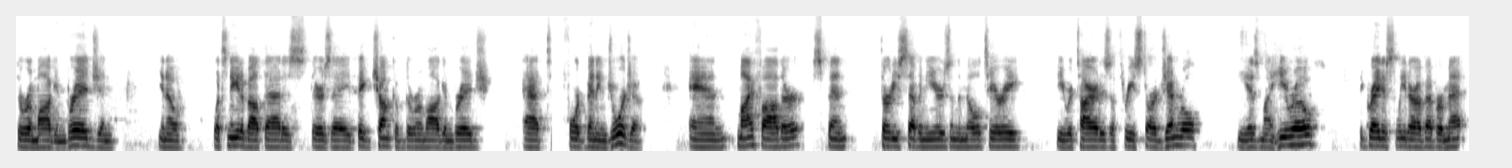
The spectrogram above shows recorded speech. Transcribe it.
the Remagen Bridge, and you know what's neat about that is there's a big chunk of the Remagen Bridge at Fort Benning, Georgia. And my father spent 37 years in the military. He retired as a three star general. He is my hero, the greatest leader I've ever met.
